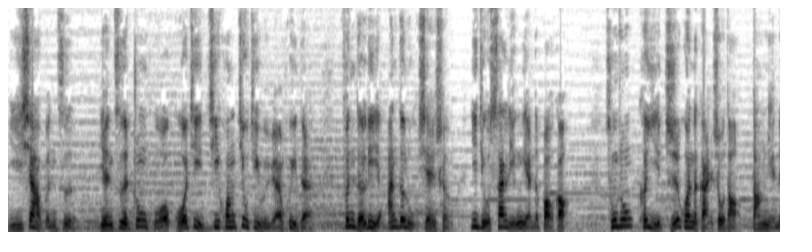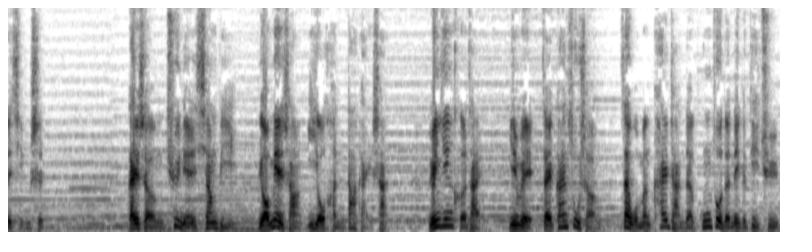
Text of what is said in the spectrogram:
以下文字。引自中国国际饥荒救济委员会的芬德利·安德鲁先生1930年的报告，从中可以直观地感受到当年的形势。该省去年相比，表面上已有很大改善，原因何在？因为在甘肃省，在我们开展的工作的那个地区，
